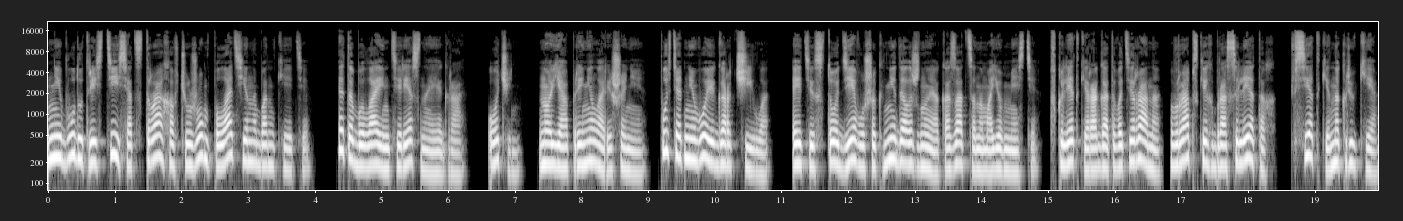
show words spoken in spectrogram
не буду трястись от страха в чужом платье на банкете. Это была интересная игра. Очень. Но я приняла решение. Пусть от него и горчило. Эти сто девушек не должны оказаться на моем месте. В клетке рогатого тирана, в рабских браслетах, в сетке на крюке.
